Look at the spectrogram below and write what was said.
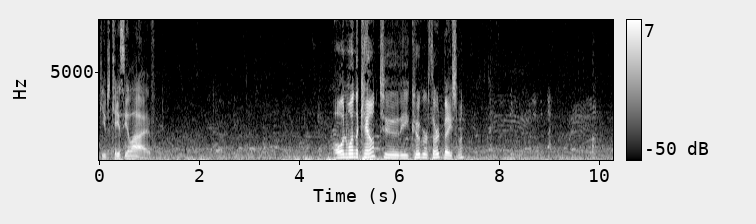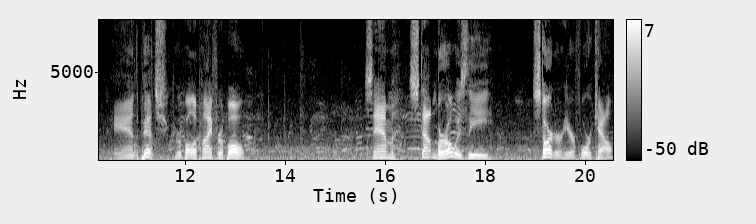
keeps Casey alive. 0 1 the count to the Cougar third baseman. And the pitch. Curveball up high for a ball. Sam Stoutenborough is the starter here for Cal.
